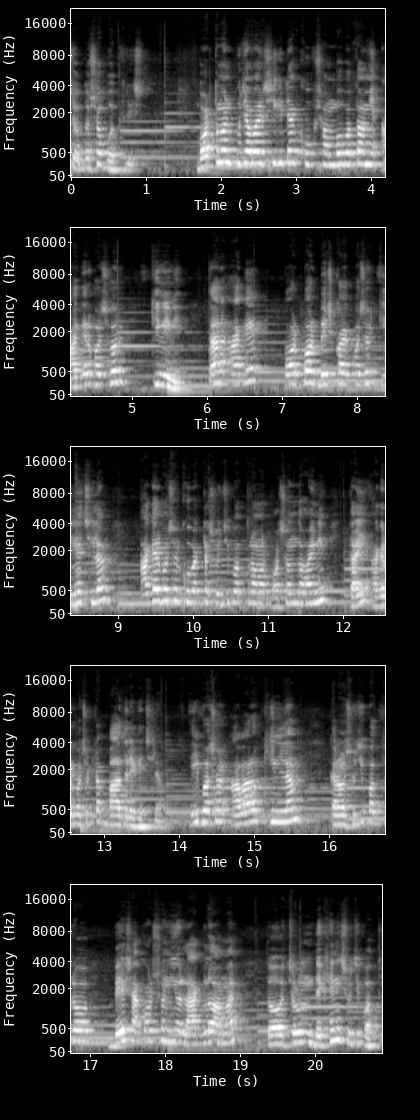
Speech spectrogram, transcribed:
চোদ্দোশো বত্রিশ। বর্তমান পূজাবার্ষিকীটা খুব সম্ভবত আমি আগের বছর কিনিনি। তার আগে পরপর বেশ কয়েক বছর কিনেছিলাম। আগের বছর খুব একটা সূচিপত্র আমার পছন্দ হয়নি, তাই আগের বছরটা বাদ রেখেছিলাম। এই বছর আবারও কিনলাম। কারণ সূচিপত্র বেশ আকর্ষণীয় লাগল আমার। তো চলুন দেখে নিই সূচিপত্র।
